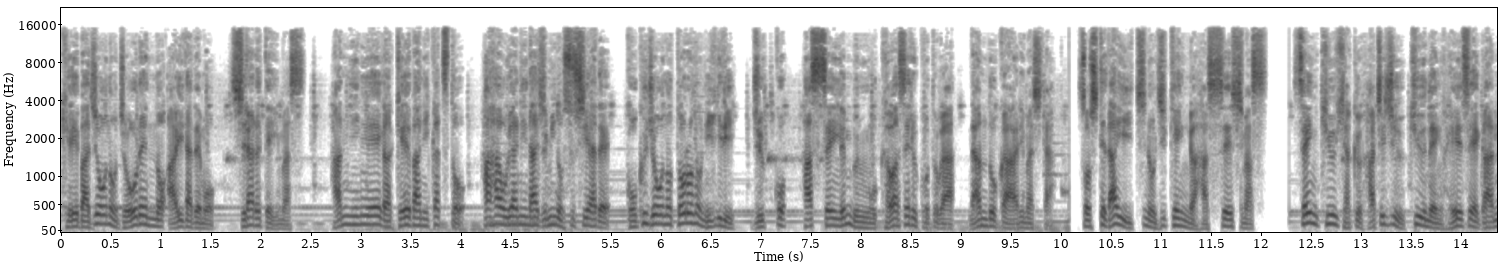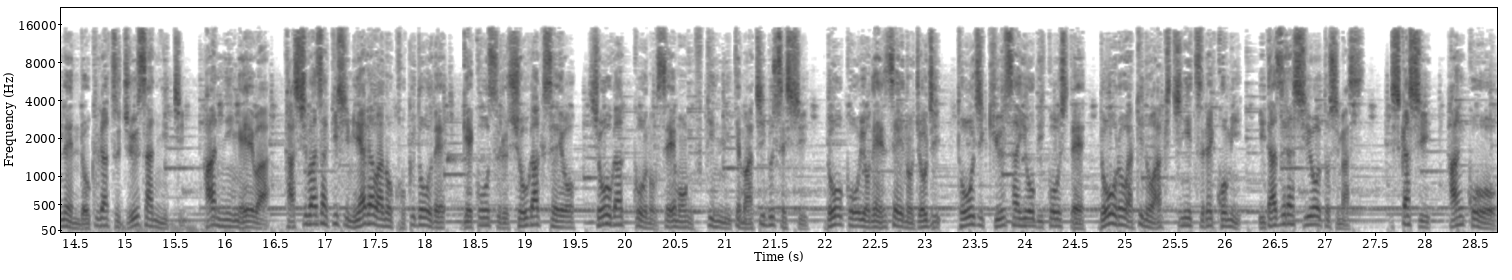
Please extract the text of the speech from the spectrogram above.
競馬場の常連の間でも知られています。犯人 A が競馬に勝つと、母親に馴染みの寿司屋で極上のトロの握り10個8000円分を買わせることが何度かありました。そして第1の事件が発生します。1989年平成元年6月13日、犯人 A は柏崎市宮川の国道で下校する小学生を小学校の正門付近にて待ち伏せし、同校4年生の女児、当時9歳を尾行して道路脇の空き地に連れ込み、いたずらしようとします。しかし、犯行を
